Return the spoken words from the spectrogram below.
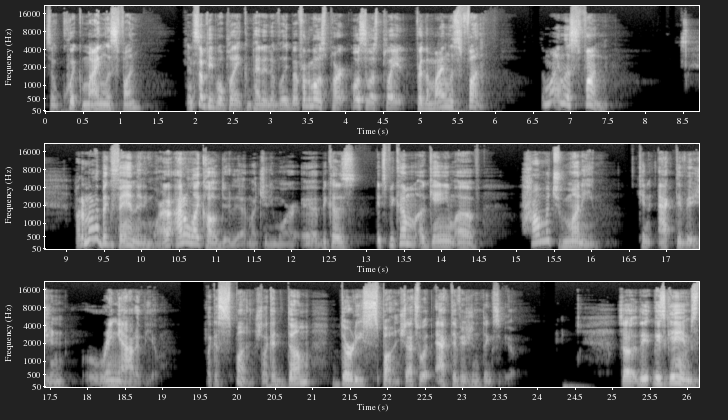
some quick mindless fun. And some people play it competitively, but for the most part, most of us play it for the mindless fun. The mindless fun. But I'm not a big fan anymore. I don't like Call of Duty that much anymore uh, because it's become a game of how much money can Activision wring out of you? Like a sponge, like a dumb, dirty sponge. That's what Activision thinks of you. So these games,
